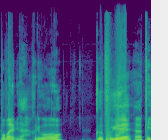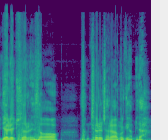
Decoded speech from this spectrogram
뽑아냅니다. 그리고 그 부위에 어, PDRN 주사를 해서 상처를 잘 아물게 합니다.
